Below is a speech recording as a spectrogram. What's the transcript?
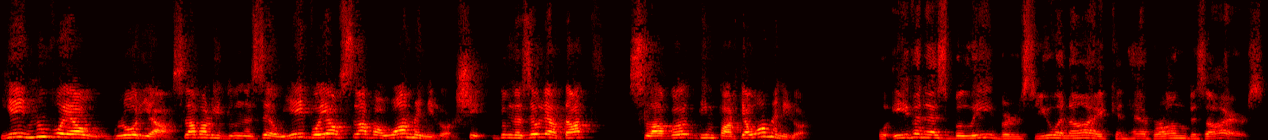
Ei nu voiau gloria, slava lui Dumnezeu, ei voiau slava oamenilor și Dumnezeu le-a dat slavă din partea oamenilor. Well, even as believers, you and I can have wrong desires.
